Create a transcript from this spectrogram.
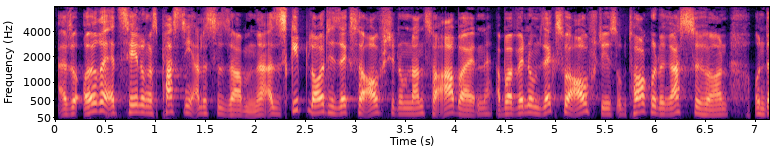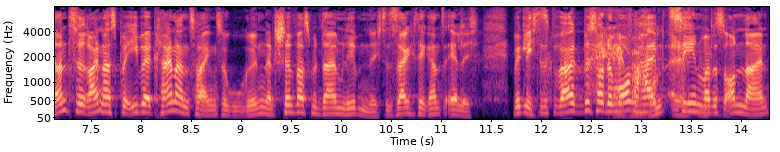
also eure Erzählung, das passt nicht alles zusammen. Ne? Also es gibt Leute, die 6 Uhr aufstehen, um dann zu arbeiten, aber wenn du um 6 Uhr aufstehst, um Talk oder Gast zu hören und dann zu Reiners bei eBay Kleinanzeigen zu googeln, dann stimmt was mit deinem Leben nicht. Das sage ich dir ganz ehrlich. Wirklich, das war bis heute Hä, Morgen warum, halb Alter? zehn war das online.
